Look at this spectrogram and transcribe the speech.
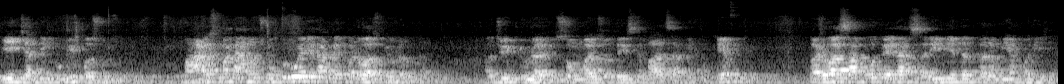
એ એક જાતની ખૂબ પશુ છે. માણસમાં નાનું છોકરું હોય ને આપણે કડવાશ પીવડાવતા. હજુ પીવડાવ્યું સોમવાર ચોત્રીસ ને બાદ સાપી તો કેમ? કડવાશ આપો તો એના શરીરની અંદર કરમિયા મરી જાય.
